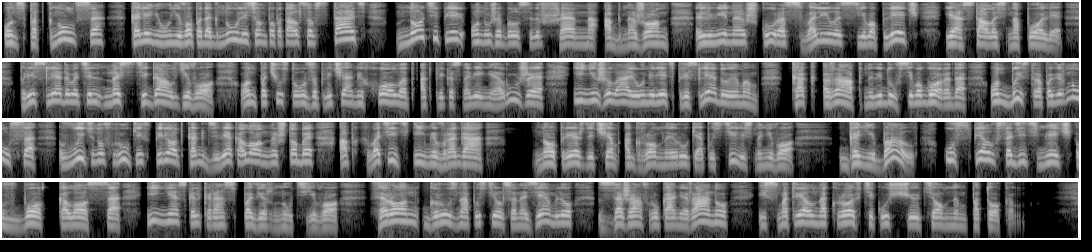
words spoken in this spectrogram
Он споткнулся, колени у него подогнулись, он попытался встать, но теперь он уже был совершенно обнажен. Львиная шкура свалилась с его плеч и осталась на поле. Преследователь настигал его. Он почувствовал за плечами холод от прикосновения оружия и, не желая умереть преследуемым, как раб на виду всего города, он быстро повернулся, вытянув руки вперед, как две колонны, чтобы обхватить ими врага. Но прежде чем огромные руки опустились на него, Ганнибал успел всадить меч в бок колосса и несколько раз повернуть его. Ферон грузно опустился на землю, зажав руками рану, и смотрел на кровь, текущую темным потоком.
